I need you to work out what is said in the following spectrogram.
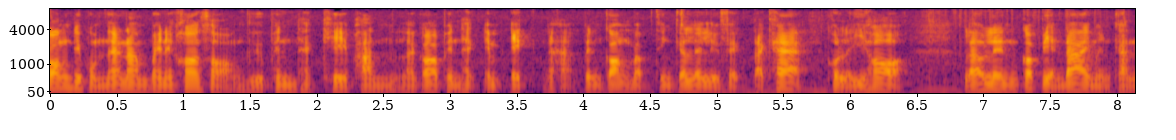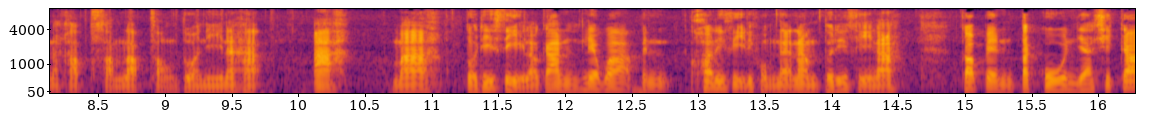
กล้องที่ผมแนะนำไปในข้อ 2 คือ Pentax K1000 แล้วก็ Pentax MX นะฮะเป็นกล้องแบบ Single Lens Reflex แต่แค่คนละยี่ห้อ แล้วเลนก็เปลี่ยนได้เหมือนกันนะครับสำหรับ 2 ตัวนี้นะฮะอะ มาตัวที่ 4 แล้วกันเรียกว่าเป็นข้อที่ 4 ที่ผมแนะนำตัวที่ 4 นะ ก็เป็นตระกูลยาชิก้า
